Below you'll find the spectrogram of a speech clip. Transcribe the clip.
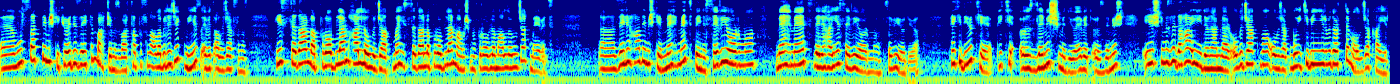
Ee, Vuslat demiş ki köyde zeytin bahçemiz var. Tapusunu alabilecek miyiz? Evet alacaksınız. Hissedarla problem hallolacak mı? Hissedarla problem varmış. Bu problem hallolacak mı? Evet. Ee, Zeliha demiş ki Mehmet beni seviyor mu? Mehmet Zeliha'yı seviyor mu? Seviyor diyor. Peki diyor ki peki özlemiş mi diyor. Evet özlemiş. İlişkimizde daha iyi dönemler olacak mı? Olacak. Bu 2024'te mi olacak? Hayır.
